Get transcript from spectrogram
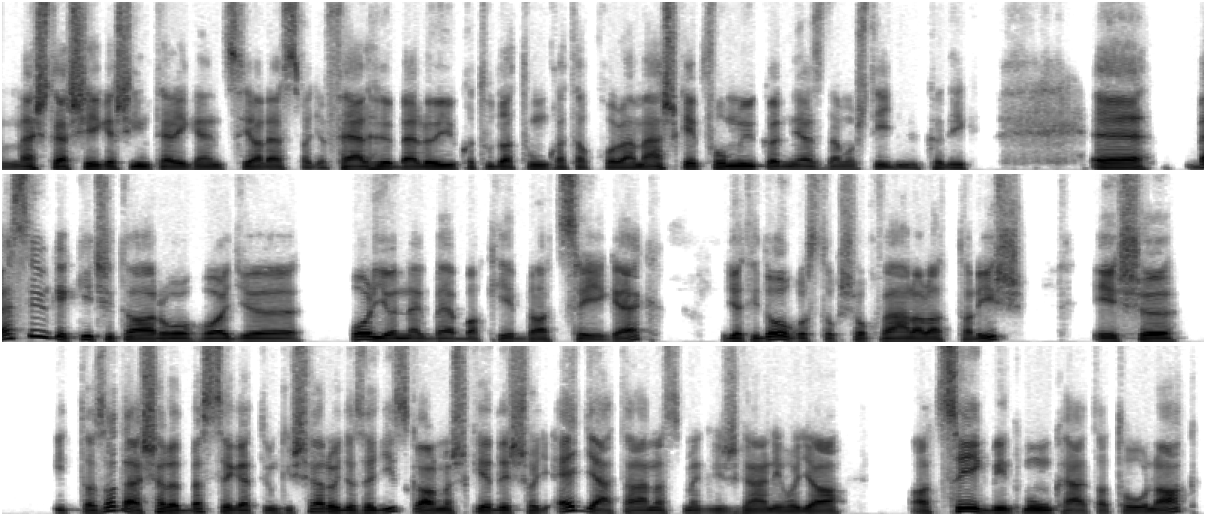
mesterséges intelligencia lesz, vagy a felhőbe lőjük a tudatunkat, akkor már másképp fog működni ez, de most így működik. Beszéljünk egy kicsit arról, hogy hol jönnek be ebbe a képbe a cégek. Ugye ti dolgoztok sok vállalattal is, és itt az adás előtt beszélgettünk is erről, hogy ez egy izgalmas kérdés, hogy egyáltalán azt megvizsgálni, hogy a, a cég, mint munkáltatónak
